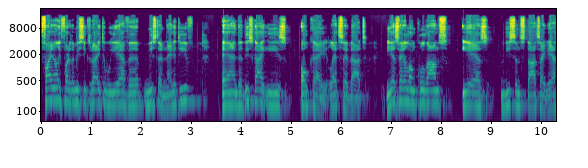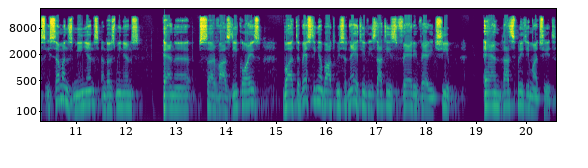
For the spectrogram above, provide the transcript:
Finally, for the Mystic trait, we have uh, Mr. Negative, and uh, this guy is okay, let's say that. He has very long cooldowns, he has decent stats, I guess. He summons minions, and those minions can uh, serve as decoys. But the best thing about Mr. Negative is that he's very, very cheap. And that's pretty much it.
